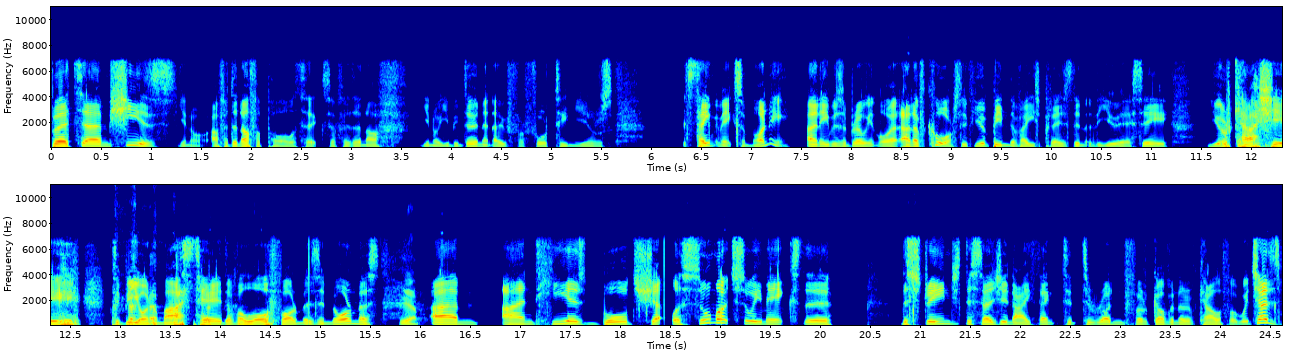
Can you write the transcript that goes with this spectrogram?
But um, she is, you know, I've had enough of politics. I've had enough. You know, you've been doing it now for 14 years. It's time to make some money. And he was a brilliant lawyer. And of course, if you've been the vice president of the USA, your cachet to be on a masthead of a law firm is enormous. Yeah. Um, and he is bored shitless, so much so he makes the the strange decision, I think, to, to run for governor of California, which is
